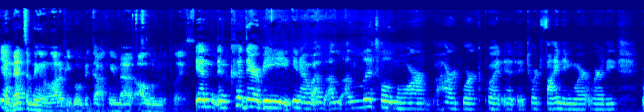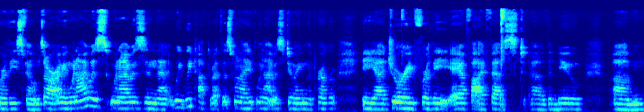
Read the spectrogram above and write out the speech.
Yeah. And that's something that a lot of people have been talking about all over the place. and, and could there be, you know, a, a, a little more hard work put in, toward finding where, where the where these films are? I mean, when I was when I was in that, we, we talked about this when I when I was doing the program, the uh, jury for the AFI Fest, uh, the new. Um,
